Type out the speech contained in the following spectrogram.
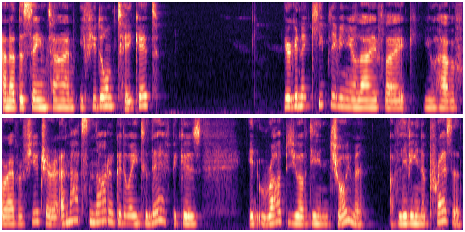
And at the same time, if you don't take it, you're going to keep living your life like you have a forever future. And that's not a good way to live because it robs you of the enjoyment of living in the present,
